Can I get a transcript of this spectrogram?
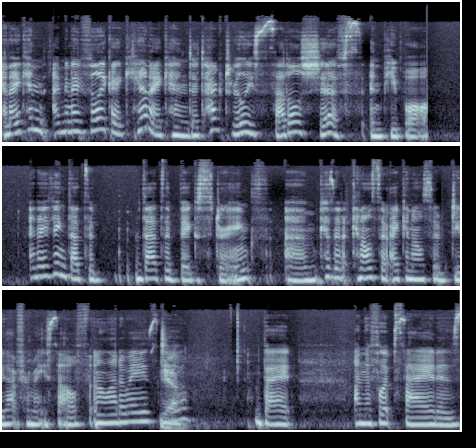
and I can, I mean, I feel like I can, I can detect really subtle shifts in people. And I think that's a, that's a big strength um, because it can also, I can also do that for myself in a lot of ways too. Yeah. But on the flip side is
